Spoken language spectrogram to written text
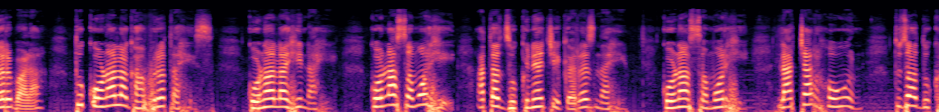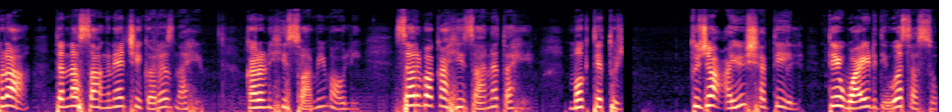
तर बाळा तू कोणाला घाबरत आहेस? कोणालाही नाही. कोणासमोरही आता झुकण्याची गरज नाही. कोणासमोरही लाचार होऊन तुझा दुखडा त्यांना सांगण्याची गरज नाही. कारण ही स्वामी माऊली सर्व काही जाणत आहे. मग ते तुझ तुझ्या आयुष्यातील ते वाईट दिवस असो.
